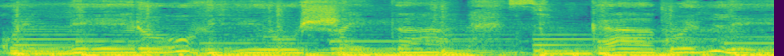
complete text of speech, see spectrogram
كل روبي والشيطان سنجا كل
